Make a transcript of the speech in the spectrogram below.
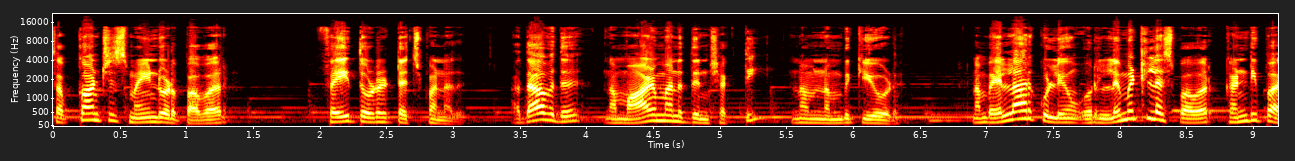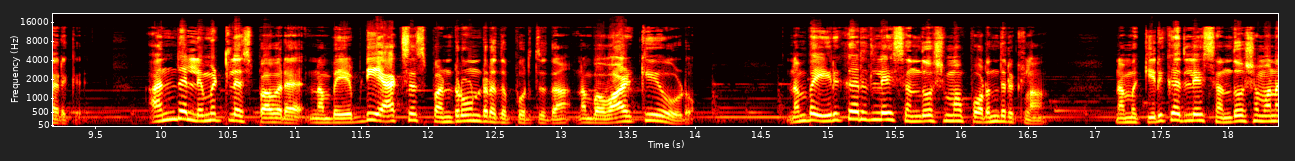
சப்கான்ஷியஸ் மைண்டோட பவர் ஃபெய்த்தோடு டச் பண்ணது. அதாவது நம்ம ஆழ்மனதின் சக்தி நம் நம்பிக்கையோடு. நம்ம எல்லாருக்குள்ளேயும் ஒரு லிமிட்லெஸ் பவர் கண்டிப்பாக இருக்குது அந்த லிமிட்லெஸ் பவரை நம்ம எப்படி ஆக்சஸ் பண்ணுறோன்றதை பொறுத்து தான் நம்ம வாழ்க்கையே ஓடும். நம்ம இருக்கிறதுலே சந்தோஷமாக பிறந்திருக்கலாம். நமக்கு இருக்கிறதுலே சந்தோஷமான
